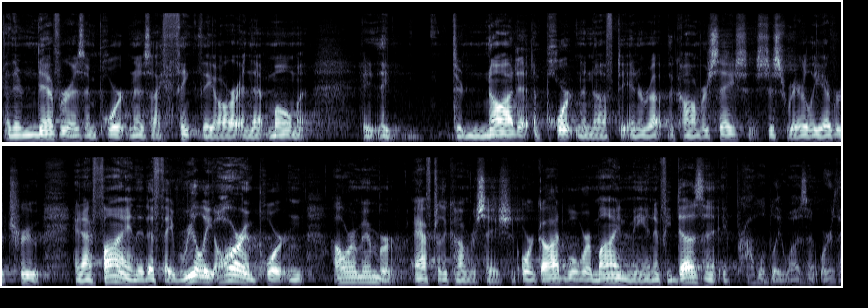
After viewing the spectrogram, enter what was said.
And they're never as important as I think they are in that moment. They, they, they're not important enough to interrupt the conversation. It's just rarely ever true. And I find that if they really are important, I'll remember after the conversation, or God will remind me. And if He doesn't, it probably wasn't worth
